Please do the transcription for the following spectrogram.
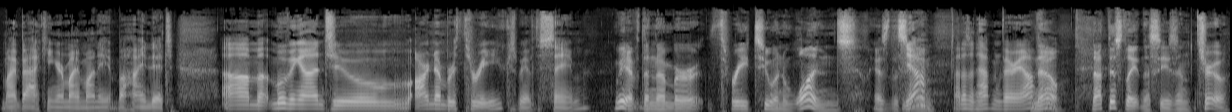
my backing or my money behind it. Um, moving on to our number three because we have the same. We have the number three, two, and ones as the same. Yeah, that doesn't happen very often. No, not this late in the season. True.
